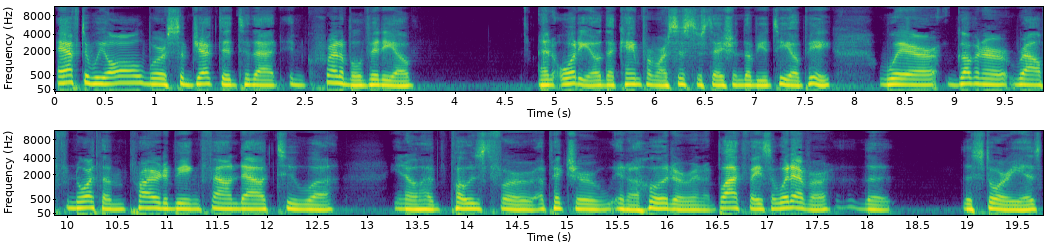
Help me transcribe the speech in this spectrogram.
after we all were subjected to that incredible video and audio that came from our sister station, WTOP, where Governor Ralph Northam, prior to being found out to, uh, you know, have posed for a picture in a hood or in a blackface or whatever the the story is.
